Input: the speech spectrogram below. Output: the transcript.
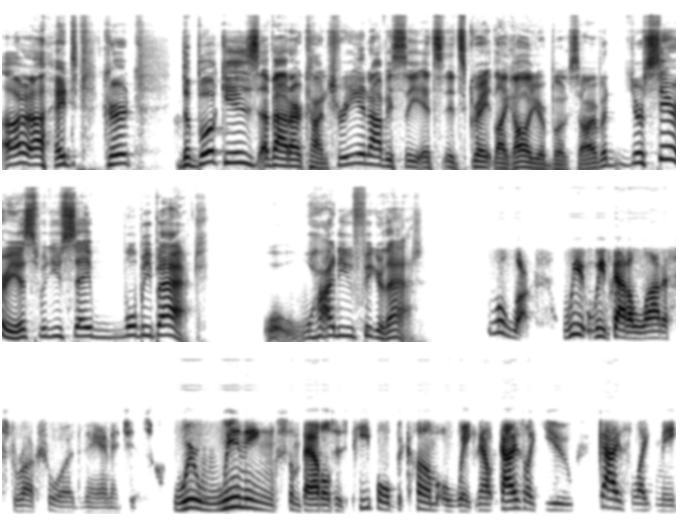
All right, Kurt. The book is about our country, and obviously, it's it's great, like all your books are. But you're serious when you say we'll be back. Why do you figure that? Well, look, we we've got a lot of structural advantages. We're winning some battles as people become awake. Now, guys like you, guys like me,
